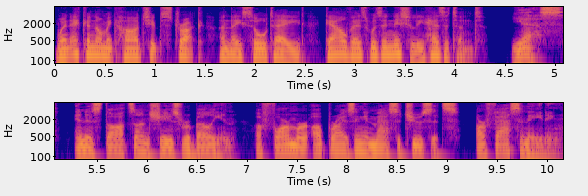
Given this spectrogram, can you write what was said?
When economic hardship struck and they sought aid, Galvez was initially hesitant. Yes, and his thoughts on Shays' Rebellion, a farmer uprising in Massachusetts, are fascinating.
